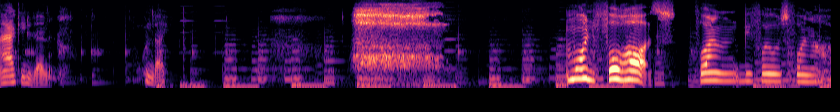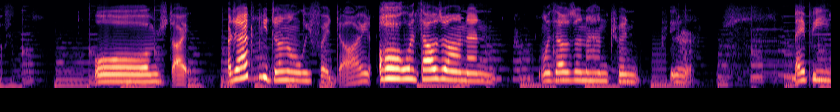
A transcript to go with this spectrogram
I actually done it. One die. On four hearts. And before it was four and a half. Oh, I'm just died. I actually don't know if I died. Oh, 1000 and 1020. Maybe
